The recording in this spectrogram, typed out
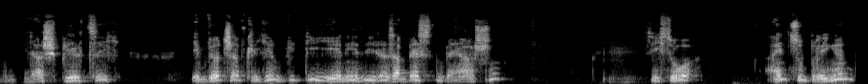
Und ja. das spielt sich im Wirtschaftlichen wie diejenigen, die das am besten beherrschen, sich so einzubringen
